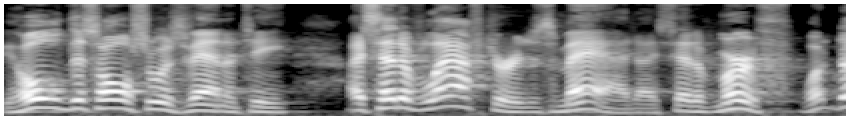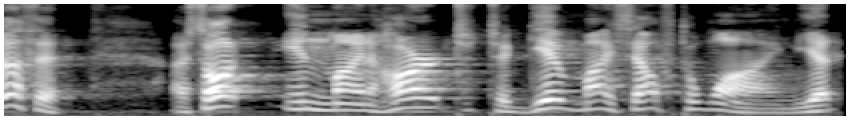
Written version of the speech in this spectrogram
Behold, this also is vanity. I said of laughter, it is mad. I said of mirth, what doth it? I sought in mine heart to give myself to wine, yet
